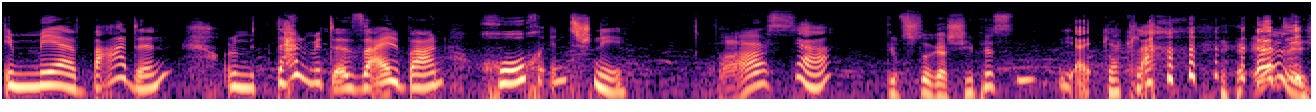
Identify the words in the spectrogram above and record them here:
im Meer baden und mit, dann mit der Seilbahn hoch ins Schnee. Was? Ja. Gibt es sogar Skipisten? Ja, ja klar. Ehrlich?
